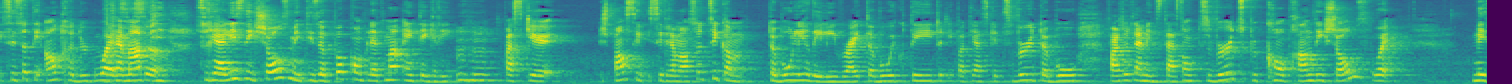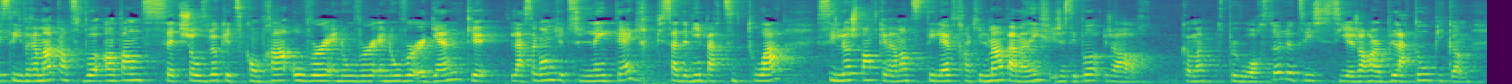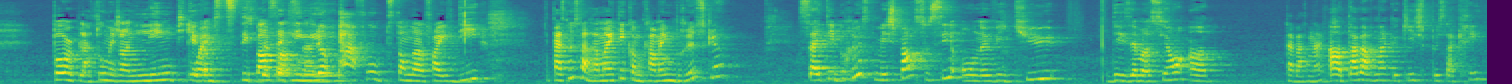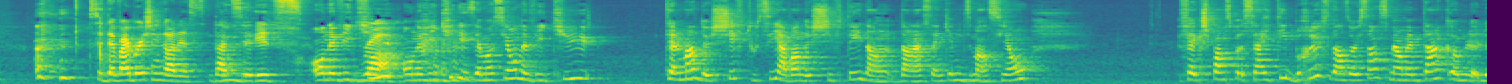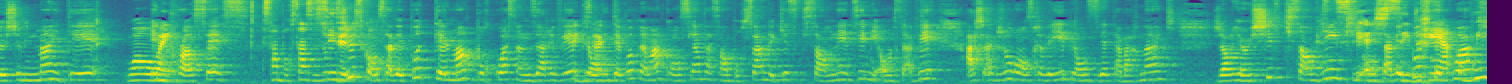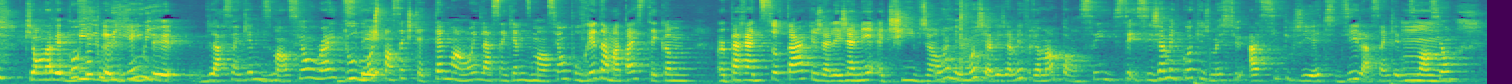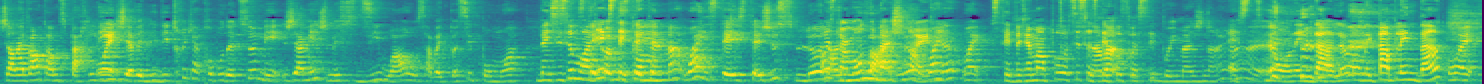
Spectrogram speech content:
C'est ça, t'es entre deux, Ouais, vraiment. Puis tu réalises des choses, mais tu les as pas complètement intégrées. Mhm. Parce que je pense que c'est- vraiment ça. Tu sais, comme, t'as beau lire des livres, right? T'as beau écouter tous les podcasts que tu veux, t'as beau faire toute la méditation que tu veux, tu peux comprendre des choses. Ouais. Mais c'est vraiment quand tu vas entendre cette chose-là que tu comprends over and over and over again, que la seconde que tu l'intègres, puis ça devient partie de toi, c'est là, je pense que vraiment tu t'élèves tranquillement. Puis à un moment donné, je sais pas, genre, comment tu peux voir ça, là, tu sais, s'il y a genre un plateau, puis comme, pas un plateau, mais genre une ligne, puis que Ouais, comme si tu dépasses cette ligne-là, ligne. paf, ou tu tombes dans le 5D. Parce que nous, ça a vraiment été comme quand même brusque, là. Ça a été brusque, mais je pense aussi on a vécu des émotions en, Tabarnak. en tabarnak. Ok, je peux sacrer. C'est The Vibration Goddess. That's it. It's... On a vécu, Raw. on a vécu des émotions, on a vécu tellement de shifts aussi avant de shifter dans, dans la cinquième dimension. Fait que je pense pas, ça a été brusque dans un sens, mais en même temps, comme le, le cheminement était Ouais, in ouais. process. 100%, c'est que... juste qu'on savait pas tellement pourquoi ça nous arrivait, puis on n'était pas vraiment consciente à 100% de qu'est-ce qui s'en venait, tu sais, mais on le savait. À chaque jour, on se réveillait, puis on se disait tabarnak, genre il y a un chiffre qui s'en vient, puis on savait pas c'était quoi. oui. Puis on n'avait pas Oui, fait le oui, lien. De, de la cinquième dimension, right? Dude, moi, je C'était- pensais que j'étais tellement loin de la cinquième dimension. Pour vrai, dans ma tête, c'était comme un paradis sur Terre que j'allais jamais achieve, genre. Ouais, mais moi, j'avais jamais vraiment pensé. C'est jamais de quoi que je me suis assise puis que j'ai étudié la cinquième Mm. dimension. J'en avais entendu parler, Ouais. j'avais lu des trucs à propos de ça, mais jamais je me suis dit, waouh, ça va être possible pour moi. Ben, c'est ça, moi, C'était avec, comme, c'était c'était comme. tellement. Ouais, c'était c'était juste là. Ouais, c'est un monde imaginaire, Ouais, là. ouais. C'était vraiment pas, tu sais, ça, c'était pas possible. pas imaginaire. Que- on est dedans, là. On est en plein dedans. Ouais.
